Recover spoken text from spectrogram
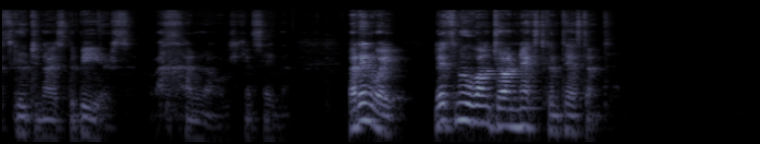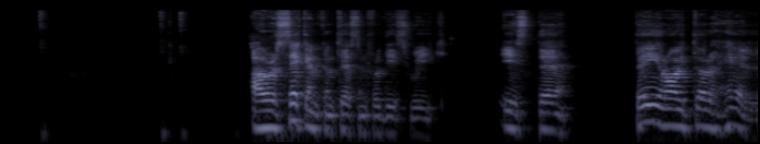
I scrutinize the beers. I don't know if you can say that, but anyway, Let's move on to our next contestant. Our second contestant for this week is the Bayreuther Hell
